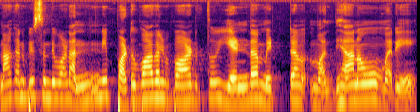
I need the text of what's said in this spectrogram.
నాకు అనిపిస్తుంది వాడు అన్ని పటుబాధలు పాడుతూ ఎండ మిట్ట మధ్యాహ్నం మరి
